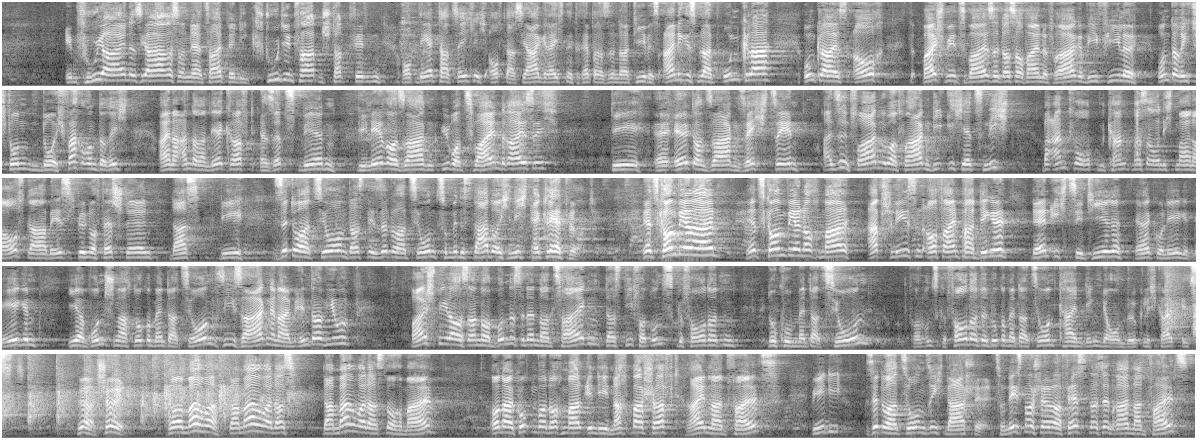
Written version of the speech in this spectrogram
im Frühjahr eines Jahres und in der Zeit, wenn die Studienfahrten stattfinden, ob der tatsächlich auf das Jahr gerechnet repräsentativ ist. Einiges bleibt unklar. Unklar ist auch beispielsweise, dass auf eine Frage, wie viele Unterrichtsstunden durch Fachunterricht einer anderen Lehrkraft ersetzt werden, die Lehrer sagen über 32, die äh, Eltern sagen 16. Also sind Fragen über Fragen, die ich jetzt nicht beantworten kann, was auch nicht meine Aufgabe ist. Ich will nur feststellen, dass die Situation, dass die Situation zumindest dadurch nicht erklärt wird. Jetzt kommen wir, mal, jetzt kommen wir noch einmal abschließend auf ein paar Dinge. Denn ich zitiere Herr Kollege Degen, Ihr Wunsch nach Dokumentation. Sie sagen in einem Interview, Beispiele aus anderen Bundesländern zeigen, dass die von uns geforderten Dokumentation von uns geforderte Dokumentation kein Ding der Unmöglichkeit ist. Ja, schön. So, machen wir, dann, machen wir das, dann machen wir das doch einmal. Und dann gucken wir doch einmal in die Nachbarschaft Rheinland-Pfalz, wie die Situation sich darstellt. Zunächst einmal stellen wir fest, dass in Rheinland-Pfalz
